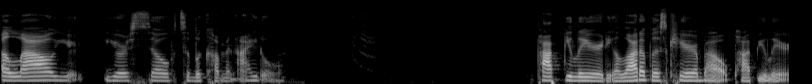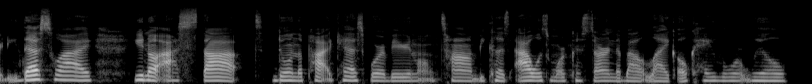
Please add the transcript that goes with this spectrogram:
allow your yourself to become an idol. Popularity. A lot of us care about popularity. That's why, you know, I stopped doing the podcast for a very long time because I was more concerned about like, okay, Lord, will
